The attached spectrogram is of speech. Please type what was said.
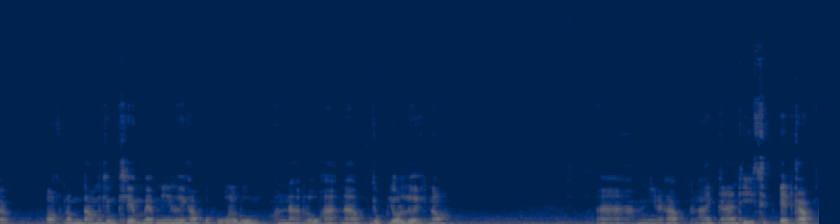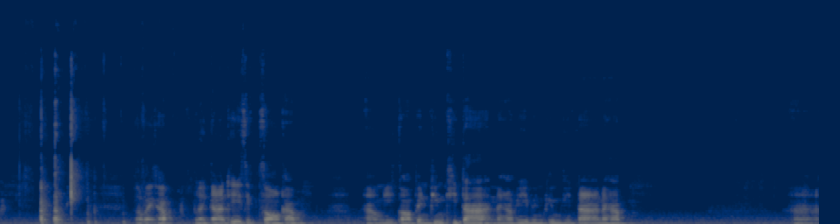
บบออกดำๆเข้มๆแบบนี้เลยครับโอ้โหแล้วดูมันนะโลหะนะครับยุบย่นเลยเนาะ อ่านี่นะครับ รายการที่ 11 ครับ ต่อไปครับ รายการที่ 12 ครับอ่าอันนี้ก็เป็นพิมพ์ขี้ตานะครับพี่เป็นพิมพ์ขี้ตานะครับอ่า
